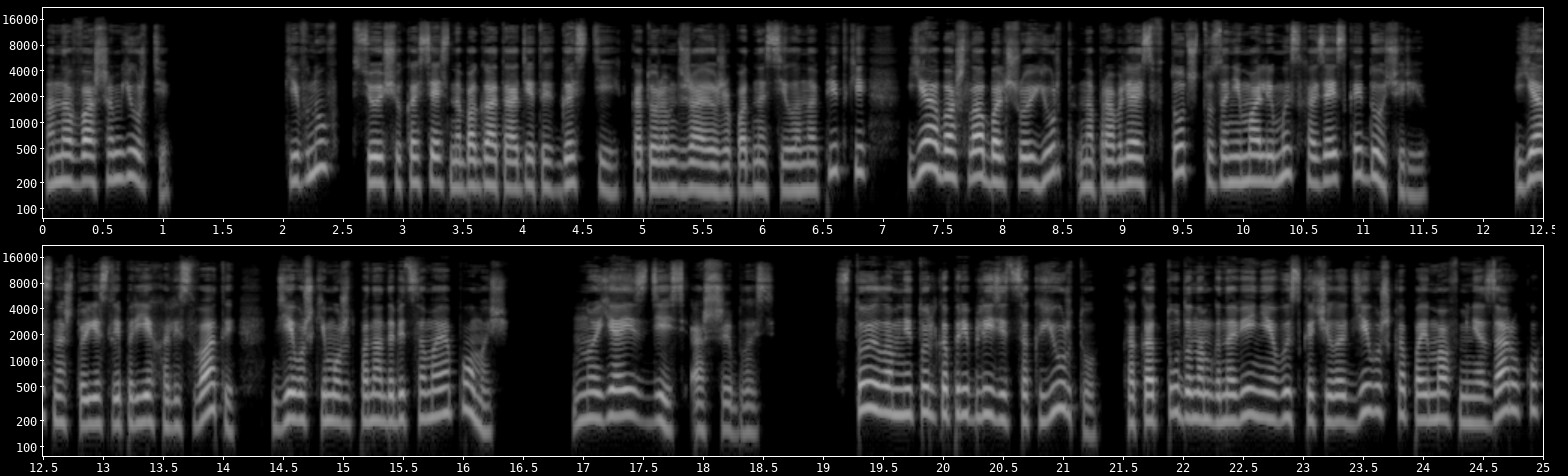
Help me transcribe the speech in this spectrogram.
она в вашем юрте». Кивнув, все еще косясь на богато одетых гостей, которым Джай уже подносила напитки, я обошла большой юрт, направляясь в тот, что занимали мы с хозяйской дочерью. Ясно, что если приехали сваты, девушке может понадобиться моя помощь. Но я и здесь ошиблась. Стоило мне только приблизиться к юрту, как оттуда на мгновение выскочила девушка, поймав меня за руку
